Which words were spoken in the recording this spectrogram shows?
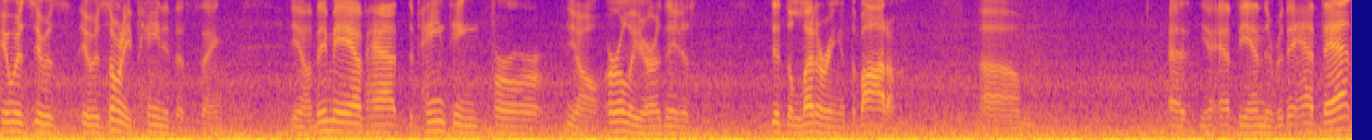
it was it was it was somebody painted this thing. You know, they may have had the painting for you know earlier. They just did the lettering at the bottom. Um, at, you know, at the end there. But they had that,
